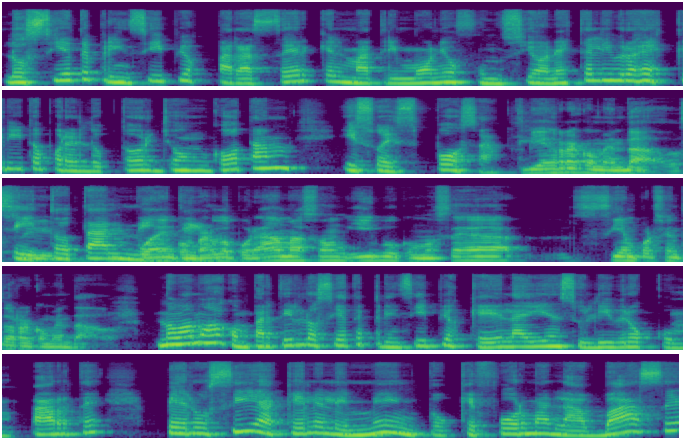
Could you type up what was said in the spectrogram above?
Los siete principios para hacer que el matrimonio funcione. Este libro es escrito por el doctor John Gotham y su esposa. Bien recomendado. Sí, totalmente. Pueden comprarlo por Amazon, ebook, como sea, 100% recomendado. No vamos a compartir los siete principios que él ahí en su libro comparte, pero sí aquel elemento que forma la base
